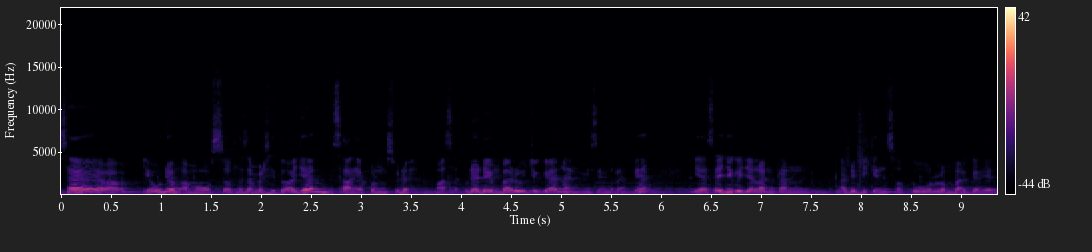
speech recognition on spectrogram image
saya ya ya udah nggak mau selesai sampai situ aja misalnya pun sudah masa udah ada yang baru juga nah miss internetnya ya saya juga jalankan ada bikin suatu lembaga ya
